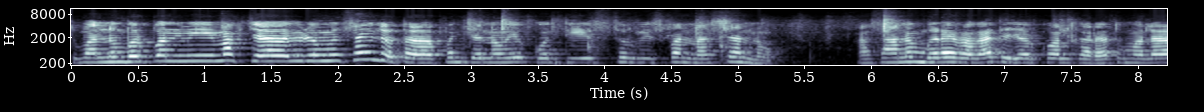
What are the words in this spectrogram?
तुम्हाला नंबर पण मी मागच्या व्हिडिओमध्ये सांगितलं होता पंच्याण्णव एकोणतीस सव्वीस पन्नास शहाण्णव. असा हा नंबर आहे बघा त्याच्यावर कॉल करा. तुम्हाला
